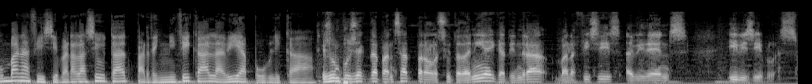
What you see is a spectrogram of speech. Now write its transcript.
un benefici per a la ciutat per dignificar la via pública. És un projecte pensat per a la ciutadania i que tindrà beneficis evidents i visibles.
